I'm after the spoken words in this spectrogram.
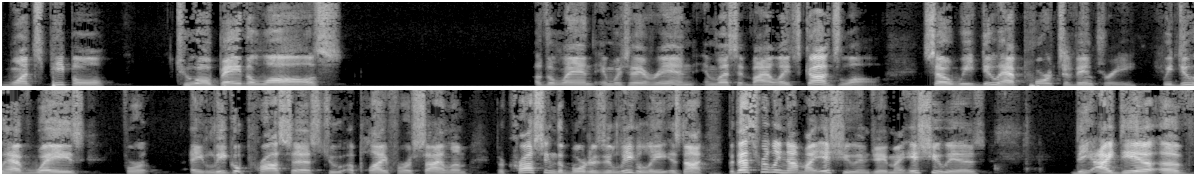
wants people to obey the laws of the land in which they are in unless it violates God's law. So we do have ports of entry. We do have ways for a legal process to apply for asylum, but crossing the borders illegally is not. But that's really not my issue, MJ. My issue is the idea of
